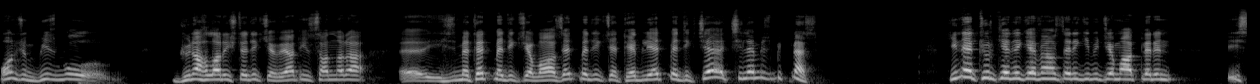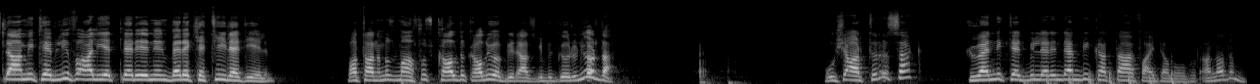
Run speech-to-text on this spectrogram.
Onun için biz bu günahları işledikçe veya insanlara e, hizmet etmedikçe, vaaz etmedikçe, tebliğ etmedikçe çilemiz bitmez. Yine Türkiye'deki Efendimizleri gibi cemaatlerin İslami tebliğ faaliyetlerinin bereketiyle diyelim. Vatanımız mahfuz kaldı kalıyor biraz gibi görünüyor da. Bu işi artırırsak güvenlik tedbirlerinden bin kat daha faydalı olur. Anladın mı?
